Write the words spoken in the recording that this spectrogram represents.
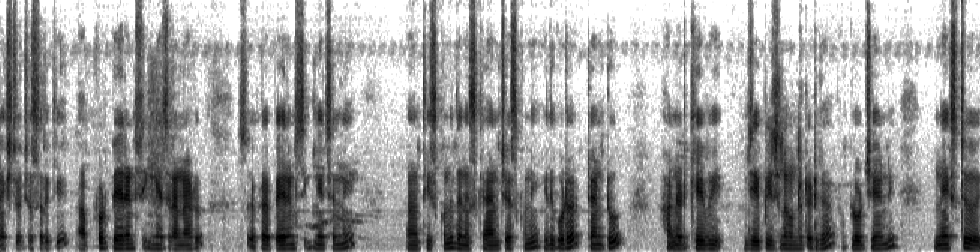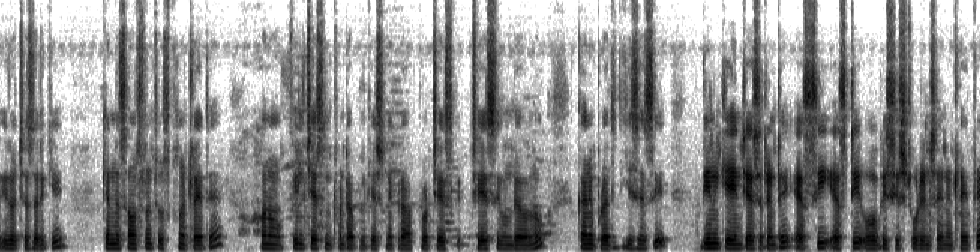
నెక్స్ట్ వచ్చేసరికి అప్లోడ్ పేరెంట్ సిగ్నేచర్ అన్నాడు. సో ఇక్కడ పేరెంట్ సిగ్నేచర్ని తీసుకొని దాన్ని స్కాన్ చేసుకుని ఇది కూడా టెన్ టు హండ్రెడ్ కేబీ జేపీజీలో ఉండేటట్టుగా అప్లోడ్ చేయండి. నెక్స్ట్ ఇది వచ్చేసరికి కింద సంవత్సరం చూసుకున్నట్లయితే మనం ఫిల్ చేసినటువంటి అప్లికేషన్ ఇక్కడ అప్లోడ్ చేసి చేసి ఉండేవాళ్ళం. కానీ ఇప్పుడు అది తీసేసి దీనికి ఏం చేశారంటే ఎస్సీ ఎస్టీ ఓబీసీ స్టూడెంట్స్ అయినట్లయితే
